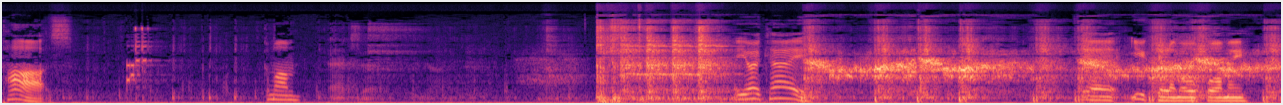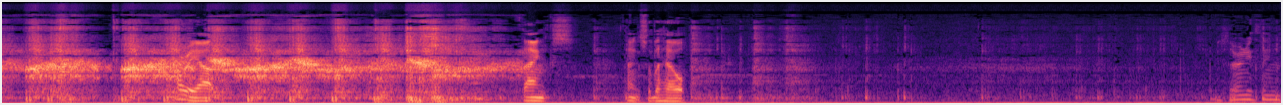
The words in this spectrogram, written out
Parts. Come on. Are you okay? Yeah, you kill them all for me. Hurry up. Thanks. Thanks for the help. Is there anything?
